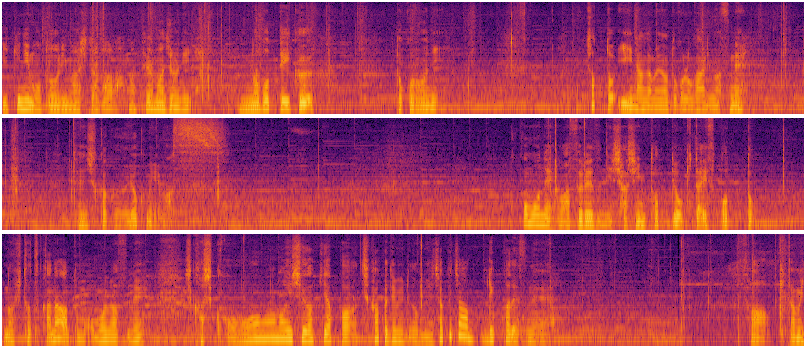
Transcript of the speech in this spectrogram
行きにも通りましたが松山城に登っていくところにちょっといい眺めのところがありますね。天守閣がよく見えます。ここもね忘れずに写真撮っておきたいスポットの一つかなとも思いますね。しかしこの石垣やっぱ近くで見るとめちゃくちゃ立派ですね。さあ来た道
